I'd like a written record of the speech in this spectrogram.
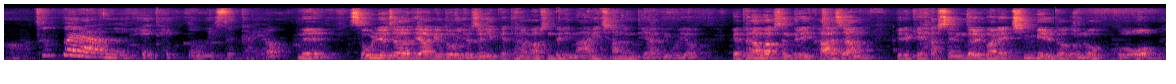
어, 특별한 혜택도 있을까요? 네, 서울여자대학에도 여전히 베트남 학생들이 많이 찾는 대학이고요. 베트남 학생들이 가장 이렇게 학생들 간의 친밀도도 높고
